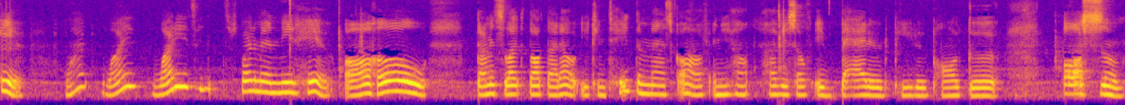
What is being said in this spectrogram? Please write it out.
hair. What? Why? Why does Spider-Man need hair? Oh, ho! Diamond Select thought that out. You can take the mask off, and you ha have yourself a battered Peter Parker. Awesome.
